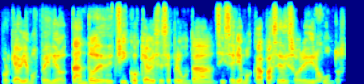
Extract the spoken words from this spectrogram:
porque habíamos peleado tanto desde chicos que a veces se preguntaban si seríamos capaces de sobrevivir juntos,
